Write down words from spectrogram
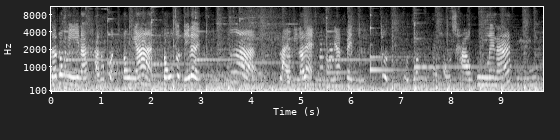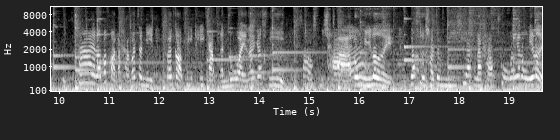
แล้วตรงนี้นะคะทุกคนตรงเนี้ยตรงจุดนี้เลย เมื่อหลายปีแล้วแหละตรงเนี้ยเป็นจุดจุดรวมใจของชาวกรุงเลยนะ ใช่แล้วเมื่อก่อนนะคะก็จะมีประกอบพิธีกรรมกันด้วยนั่นก็คือเสาชิงช้าตรงนี้เลย ก็คือเขาจะมีเชือกนะคะชูไว้ตรงนี้เลย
